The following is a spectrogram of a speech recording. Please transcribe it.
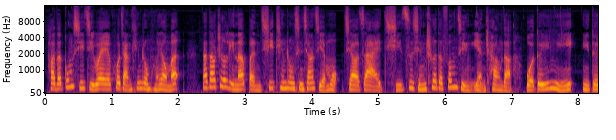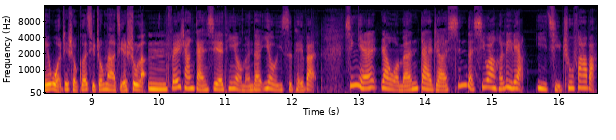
好的，恭喜几位获奖听众朋友们。那到这里呢，本期听众信箱节目就要在骑自行车的风景演唱的《我对于你，你对于我》这首歌曲中呢结束了。嗯，非常感谢听友们的又一次陪伴。新年，让我们带着新的希望和力量一起出发吧。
